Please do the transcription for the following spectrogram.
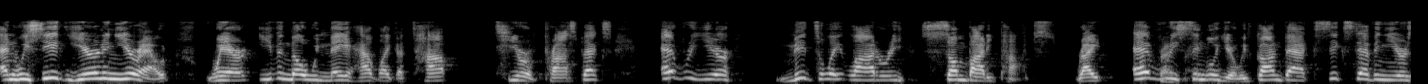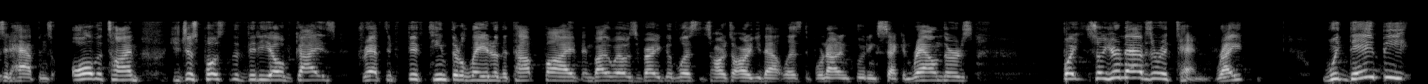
And we see it year in and year out where even though we may have like a top tier of prospects, every year, mid to late lottery, somebody pops, right? Every right, single year. We've gone back six, seven years. It happens all the time. You just posted the video of guys drafted 15th or later, the top five. And by the way, it was a very good list. It's hard to argue that list if we're not including second rounders. But so your Mavs are at 10, right? Would they be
